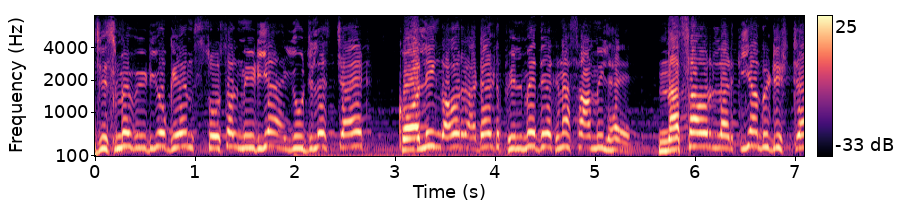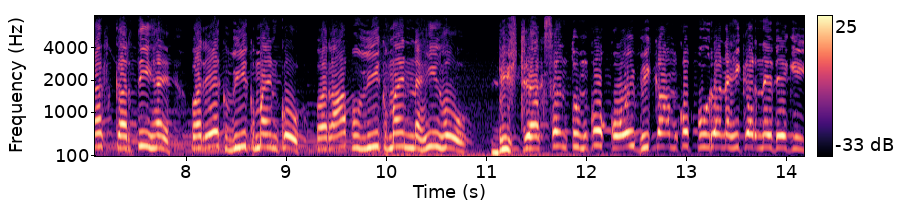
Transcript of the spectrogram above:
जिसमें video games social media useless chat calling और अडल्ट फ़िल्में देखना शामिल है। नशा और लड़कियाँ भी डिस्ट्रैक्ट करती हैं, पर एक वीक माइंड को, पर आप वीक माइंड नहीं हो। डिस्ट्रैक्शन तुमको कोई भी काम को पूरा नहीं करने देगी,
